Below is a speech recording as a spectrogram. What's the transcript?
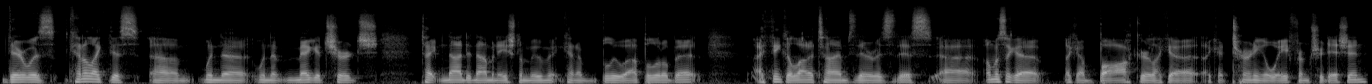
there was kind of like this um, when the when the mega church type non-denominational movement kind of blew up a little bit. I think a lot of times there was this uh, almost like a like a balk or like a like a turning away from tradition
